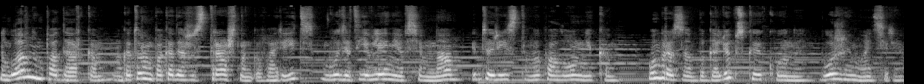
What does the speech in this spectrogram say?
Но главным подарком, о котором пока даже страшно говорить, будет явление всем нам, и туристам, и паломникам, образа Боголюбской иконы Божией Матери,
